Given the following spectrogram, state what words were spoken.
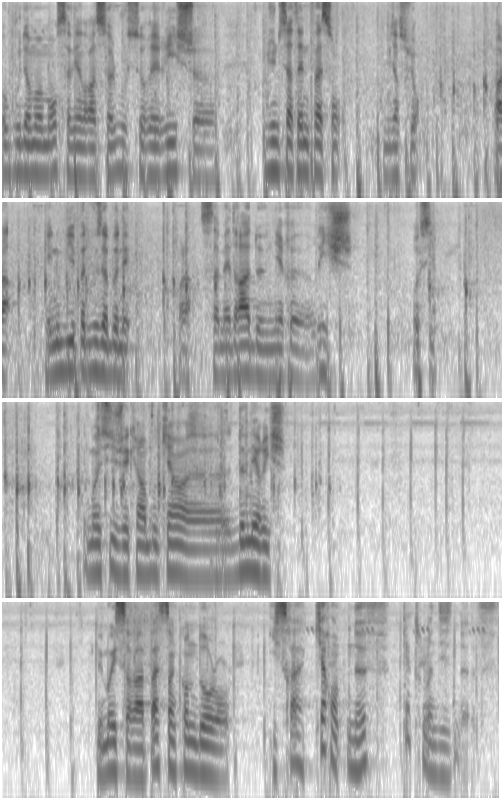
au bout d'un moment, ça viendra seul. Vous serez riche euh, d'une certaine façon, bien sûr. Voilà. Et n'oubliez pas de vous abonner. Voilà, ça m'aidera à devenir euh, riche aussi. Et moi aussi, j'ai écrit un bouquin Devenez riche. Mais moi, il sera pas 50 dollars. Il sera à 49,99.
